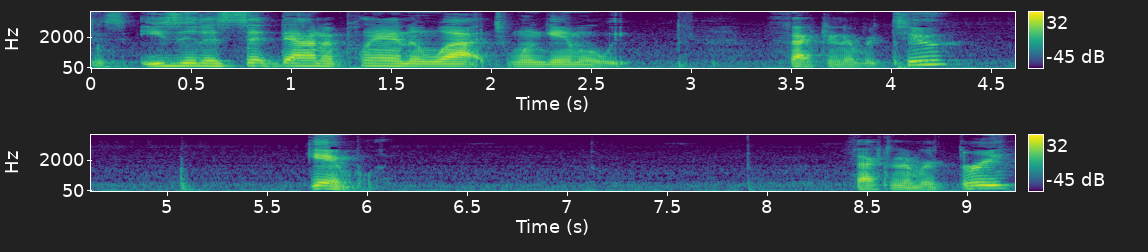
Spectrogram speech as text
It's easy to sit down and plan and watch one game a week. Factor number two, gambling. Factor number three,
